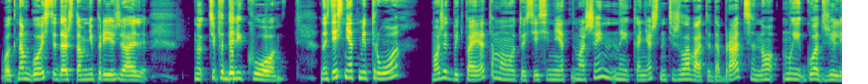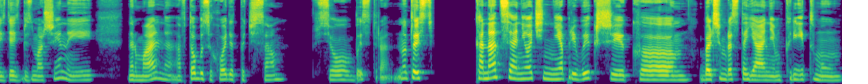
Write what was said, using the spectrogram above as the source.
Вот, к нам гости даже там не приезжали. Ну, типа далеко. Но здесь нет метро, может быть, поэтому, то есть, если нет машины, конечно, тяжеловато добраться, но мы год жили здесь без машины, и нормально. Автобусы ходят по часам. Все быстро. Ну, то есть Канадцы, они очень не привыкшие к большим расстояниям, к ритму,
